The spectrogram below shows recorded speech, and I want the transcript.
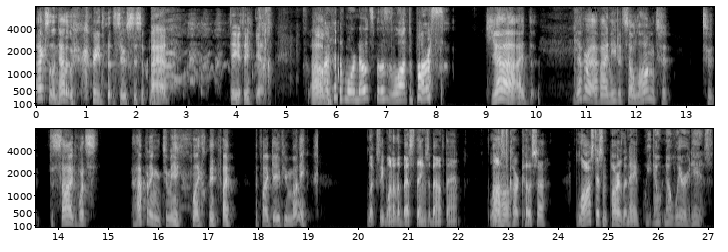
Excellent. Now that we've agreed that Zeus is a bad deity, Yes. I um, have more notes, but this is a lot to parse. yeah, I d- never have I needed so long to to decide what's happening to me. Likely, if I if I gave you money. Look, see, one of the best things about that, Lost Uh-huh. Carcosa, Lost isn't part of the name. We don't know where it is.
